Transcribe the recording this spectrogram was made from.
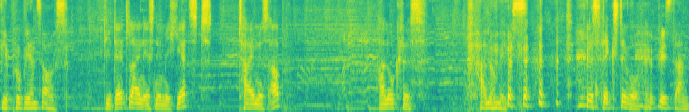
Wir probieren es aus. Die Deadline ist nämlich jetzt. Time is up. Hallo Chris. Hallo Mix. Bis nächste Woche. Bis dann.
